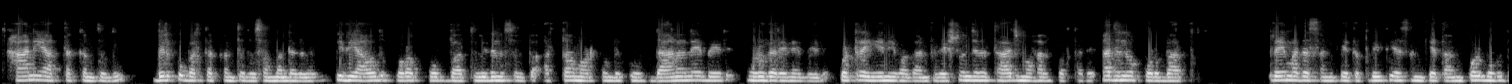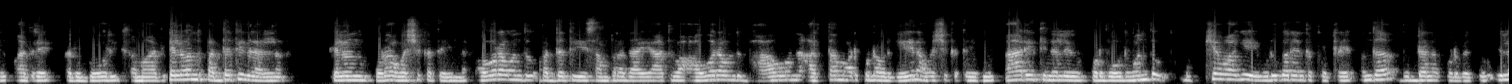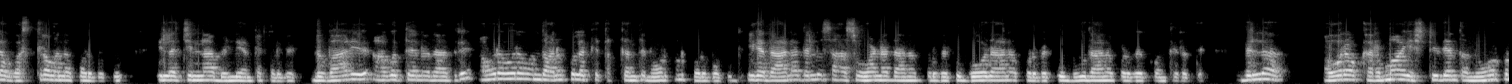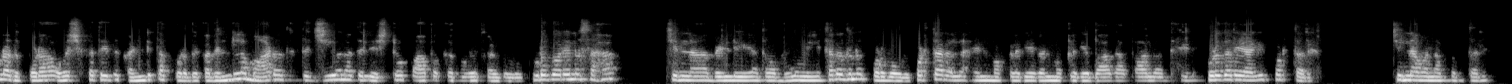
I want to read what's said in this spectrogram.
ಹಾನಿ ಆಗ್ತಕ್ಕಂಥದ್ದು, ಬಿರುಕು ಬರ್ತಕ್ಕಂಥದ್ದು ಸಂಬಂಧಗಳು ಇದು ಯಾವುದು ಕೊಡಕ್ ಹೋಗ್ಬಾರ್ದು. ಇದನ್ನ ಸ್ವಲ್ಪ ಅರ್ಥ ಮಾಡ್ಕೊಬೇಕು. ದಾನನೇ ಬೇರೆ ಉಡುಗೊರೆನೇ ಬೇರೆ. ಕೊಟ್ರೆ ಏನ್ ಇವಾಗ ಅಂತಾರೆ ಎಷ್ಟೊಂದ್ ಜನ ತಾಜ್ ಮಹಲ್ ಕೊಡ್ತಾರೆ. ಅದನ್ನು ಕೊಡಬಾರ್ದು. ಪ್ರೇಮದ ಸಂಕೇತ, ಪ್ರೀತಿಯ ಸಂಕೇತ ಅನ್ಕೊಳ್ಬಹುದು. ಆದ್ರೆ ಅದು ಗೋರಿ, ಸಮಾಧಿ, ಕೆಲವೊಂದು ಪದ್ಧತಿಗಳಲ್ಲ. ಕೆಲವೊಂದು ಕೊಡೋ ಅವಶ್ಯಕತೆ ಇಲ್ಲ ಅವರ ಒಂದು ಪದ್ಧತಿ, ಸಂಪ್ರದಾಯ ಅಥವಾ ಅವರ ಒಂದು ಭಾವವನ್ನು ಅರ್ಥ ಮಾಡ್ಕೊಂಡು ಅವ್ರಿಗೆ ಏನ್ ಅವಶ್ಯಕತೆ ಇದೆ, ಆ ರೀತಿನಲ್ಲಿ ಕೊಡ್ಬಹುದು ಒಂದು ಮುಖ್ಯವಾಗಿ ಉಡುಗೊರೆ ಅಂತ ಕೊಟ್ರೆ ಒಂದ ದುಡ್ಡನ್ನ ಕೊಡ್ಬೇಕು, ಇಲ್ಲ ವಸ್ತ್ರವನ್ನ ಕೊಡ್ಬೇಕು. ಇಲ್ಲ ಚಿನ್ನ, ಬೆಳ್ಳಿ ಅಂತ ಕೊಡ್ಬೇಕು. ದುಬಾರಿ ಆಗುತ್ತೆ ಅನ್ನೋದಾದ್ರೆ ಅವರವರ ಒಂದು ಅನುಕೂಲಕ್ಕೆ ತಕ್ಕಂತೆ ನೋಡ್ಕೊಂಡು ಕೊಡಬಹುದು ಈಗ ದಾನದಲ್ಲೂ ಸಹ ಸುವರ್ಣ ದಾನ ಕೊಡ್ಬೇಕು, ಗೋದಾನ ಕೊಡ್ಬೇಕು, ಭೂದಾನ ಕೊಡ್ಬೇಕು ಅಂತ ಇರುತ್ತೆ. ಇದೆಲ್ಲ ಅವರ ಕರ್ಮ ಎಷ್ಟಿದೆ ಅಂತ ನೋಡ್ಕೊಂಡು ಅದು ಕೊಡೋ ಅವಶ್ಯಕತೆ ಇದ್ದು ಖಂಡಿತ ಕೊಡ್ಬೇಕು. ಅದನ್ನೆಲ್ಲ ಮಾಡೋದ್ರಿಂದ ಜೀವನದಲ್ಲಿ ಎಷ್ಟೋ ಪಾಪ ಕರ್ಮಗಳು ಕಳ್ಬೋದು ಹುಡುಗರೇನು ಸಹ ಚಿನ್ನ, ಬೆಳ್ಳಿ ಅಥವಾ ಭೂಮಿ ಈ ತರದನ್ನು ಕೊಡ್ಬೋದು. ಕೊಡ್ತಾರಲ್ಲ ಹೆಣ್ಮಕ್ಳಿಗೆ ಗಂಡ್ ಮಕ್ಳಿಗೆ ಭಾಗ, ಪಾಲು ಅಂತ ಹೇಳಿ. ಉಡುಗೊರೆಯಾಗಿ ಕೊಡ್ತಾರೆ. ಚಿನ್ನವನ್ನ ಕೊಡ್ತಾರೆ.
